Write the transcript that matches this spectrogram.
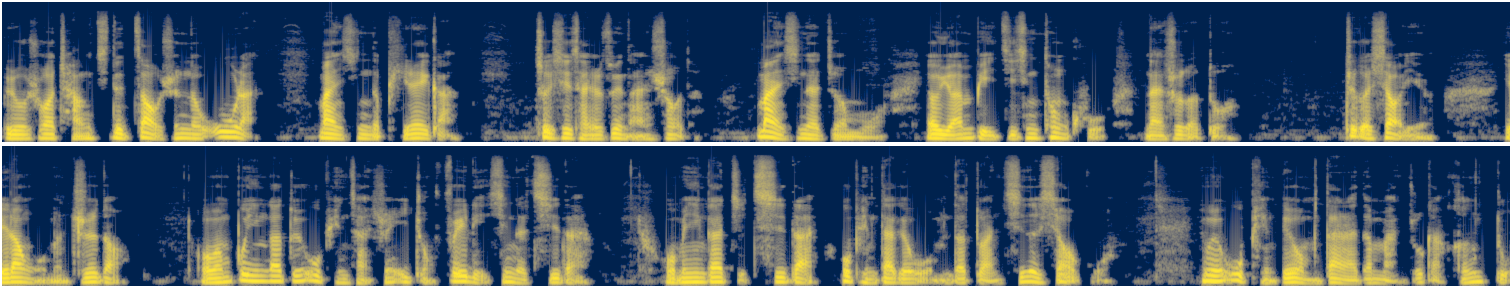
比如说，长期的噪声的污染、慢性的疲累感，这些才是最难受的。慢性的折磨要远比急性痛苦难受的多。这个效应也让我们知道，我们不应该对物品产生一种非理性的期待，我们应该只期待物品带给我们的短期的效果，因为物品给我们带来的满足感很短，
